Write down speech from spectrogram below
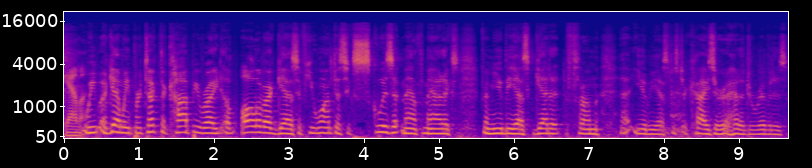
gamma. We again we protect the copyright of all of our guests. If you want this exquisite mathematics from UBS. Get it from uh, UBS. Mr. Kaiser, head of derivatives,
